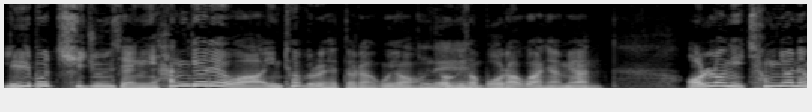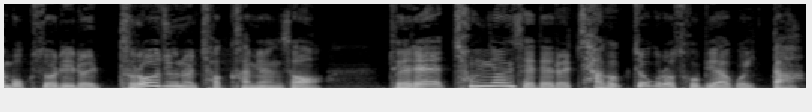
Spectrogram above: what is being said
일부 취준생이 한겨레와 인터뷰를 했더라고요. 네. 여기서 뭐라고 하냐면 언론이 청년의 목소리를 들어주는 척하면서 되레 청년 세대를 자극적으로 소비하고 있다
